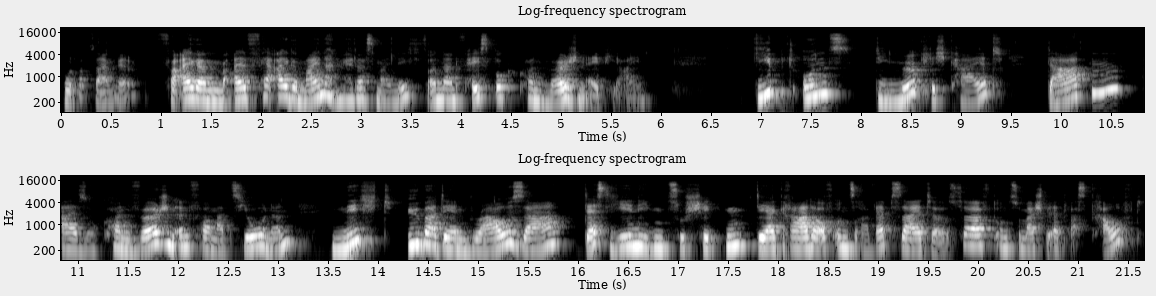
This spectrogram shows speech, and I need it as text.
Oder sagen wir, verallgemeinern wir das mal nicht, sondern Facebook Conversion API. Gibt uns die Möglichkeit, Daten, also Conversion-Informationen, nicht über den Browser desjenigen zu schicken, der gerade auf unserer Webseite surft und zum Beispiel etwas kauft.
